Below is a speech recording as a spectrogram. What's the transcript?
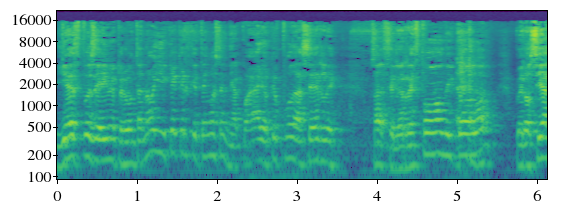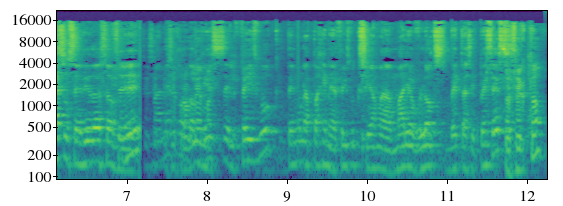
Y ya después de ahí me preguntan, oye, ¿qué crees que tengo este en mi acuario? ¿Qué puedo hacerle? O sea, se le responde y todo. pero sí ha sucedido eso. Sí. Ese- ese lo problema. que es el Facebook. Tengo una página de Facebook que se llama Mario Vlogs, Betas y Peces. Perfecto.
